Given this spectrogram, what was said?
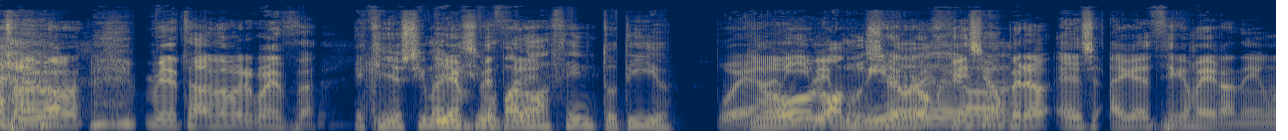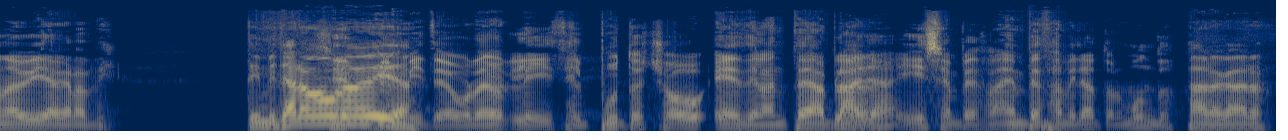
está dando, me está dando vergüenza. Es que yo soy Y malísimo empecé- para los acentos, tío. Pues Yo me lo puse admiro, ¿eh? rojísimo, pero es- hay que decir que me gané una bebida gratis. ¿Te invitaron a Sí, una me bebida? invité, le hice el puto show eh, delante de la playa y se empezó, empezó a mirar a todo el mundo. Claro, claro.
